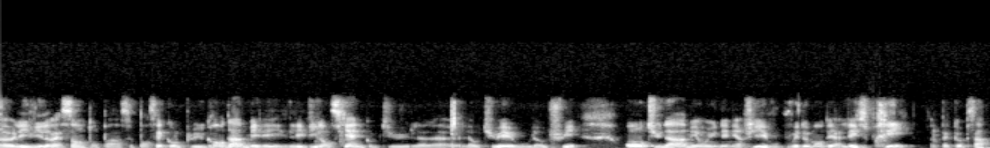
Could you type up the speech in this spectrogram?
Euh, les villes récentes, on pense, penser qu'ont le plus grand âme, mais les, villes anciennes, comme tu, là, où tu es ou là où je suis, ont une âme et ont une énergie. Et vous pouvez demander à l'esprit, ça s'appelle comme ça,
